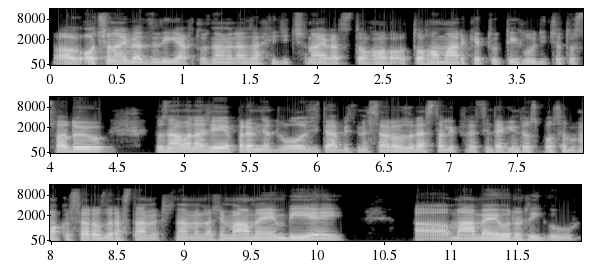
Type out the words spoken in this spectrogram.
o čo najviac ligách, to znamená zachytiť čo najviac toho, toho marketu tých ľudí, čo to sledujú. To znamená, že je pre mňa dôležité, aby sme sa rozrastali presne takýmto spôsobom, ako sa rozrastáme. To znamená, že máme NBA, máme Euroligu,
